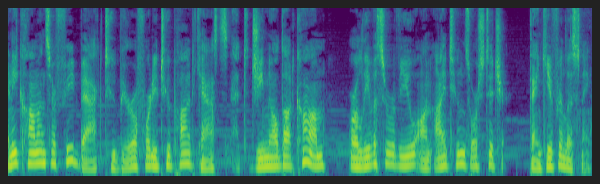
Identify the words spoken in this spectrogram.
any comments or feedback to Bureau42podcasts at gmail.com or leave us a review on iTunes or Stitcher. Thank you for listening.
